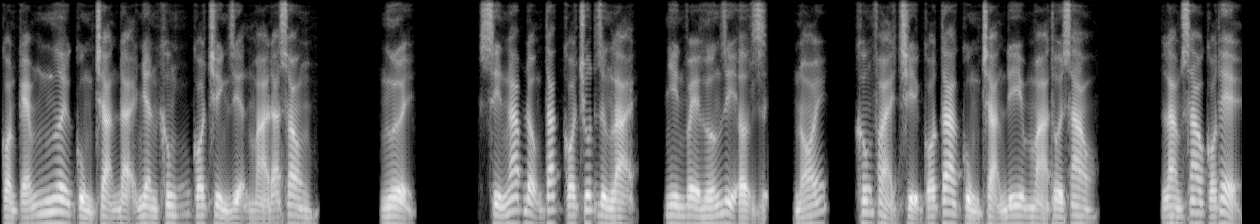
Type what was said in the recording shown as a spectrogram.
còn kém ngươi cùng trạn đại nhân không có trình diện mà đã xong. Người, xin ngáp động tác có chút dừng lại, nhìn về hướng gì ở nói, không phải chỉ có ta cùng trạng đi mà thôi sao. Làm sao có thể?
